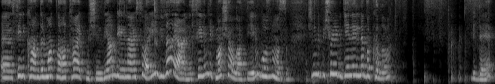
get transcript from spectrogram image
e, seni kandırmakla hata etmişim diyen bir enerjisi var. İyi güzel yani sevindik maşallah diyelim bozulmasın. Şimdi bir şöyle bir geneline bakalım bir de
